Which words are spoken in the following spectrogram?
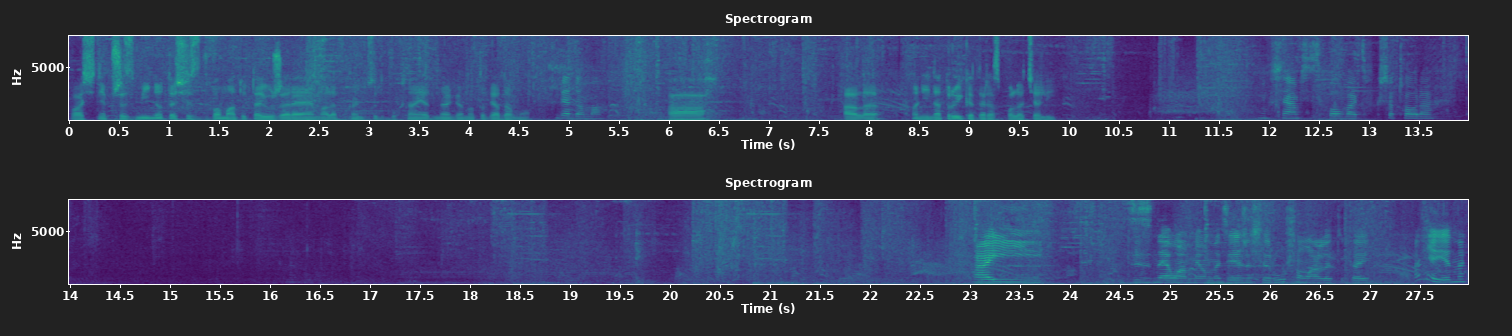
Właśnie przez minutę się z dwoma tutaj użerałem, ale w końcu dwóch na jednego, no to wiadomo. Wiadomo. A. Ale oni na trójkę teraz polecieli. Musiałam się schować w krzaczorach. Aj! Zyznęłam. Miałam nadzieję, że się ruszą, ale tutaj... A nie, jednak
